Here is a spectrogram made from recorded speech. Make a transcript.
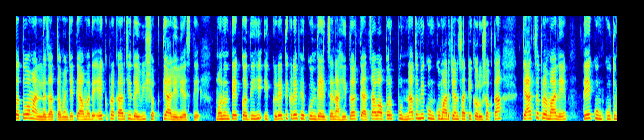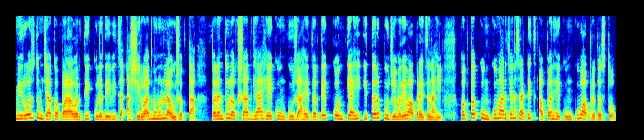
तत्व मानलं जातं. म्हणजे त्यामध्ये एक प्रकारची दैवी शक्ती आलेली असते. म्हणून ते कधीही इकडे तिकडे फेकून द्यायचं नाही तर त्याचा वापर पुन्हा तुम्ही कुंकुमार्चनसाठी करू शकता. त्याचप्रमाणे ते कुंकू तुम्ही रोज तुमच्या कपाळावरती कुलदेवीचा आशीर्वाद म्हणून लावू शकता. परंतु लक्षात घ्या हे कुंकू जे आहे तर ते कोणत्याही इतर पूजेमध्ये वापरायचं नाही. फक्त कुंकुमार्चनासाठीच आपण हे कुंकू वापरत असतो.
